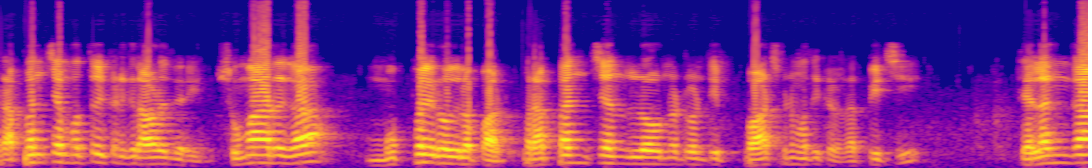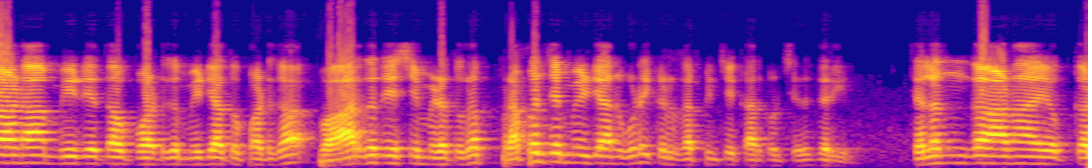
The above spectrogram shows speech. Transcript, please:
ప్రపంచం మొత్తం ఇక్కడికి రావడం జరిగింది. సుమారుగా ముప్పై రోజుల పాటు ప్రపంచంలో ఉన్నటువంటి పార్టిసిపెంట్ మొత్తం ఇక్కడ రప్పించి తెలంగాణ మీడియాతో పాటుగా మీడియాతో పాటుగా భారతదేశ మీడియాతో కూడా ప్రపంచ మీడియాను కూడా ఇక్కడ రప్పించే కార్యక్రమం చేయడం జరిగింది. తెలంగాణ యొక్క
